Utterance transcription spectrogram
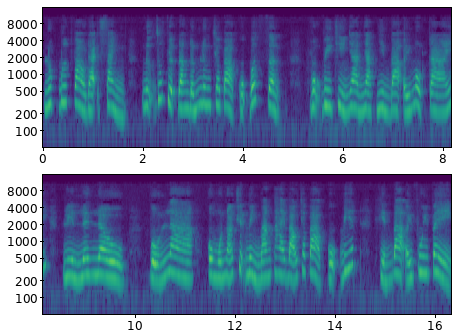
Lúc bước vào đại sảnh, Nữ giúp việc đang đấm lưng cho bà cụ bất giận. Vụ vi chỉ nhàn nhạt nhìn bà ấy một cái, Liền lên lầu. Vốn là cô muốn nói chuyện mình mang thai báo cho bà cụ biết, Khiến bà ấy vui vẻ.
